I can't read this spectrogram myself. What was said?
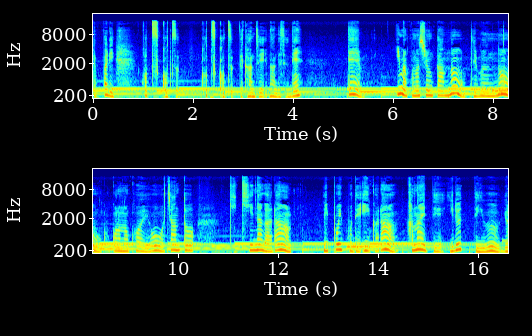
やっぱりコツコツコツコツって感じなんですよね。で今この瞬間の自分の心の声をちゃんと聞きながら一歩一歩でいいから叶えているっていう喜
